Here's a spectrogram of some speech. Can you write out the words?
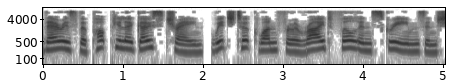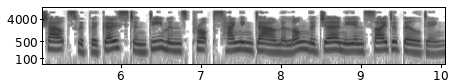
There is the popular ghost train, which took one for a ride full and screams and shouts with the ghost and demons props hanging down along the journey inside a building.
